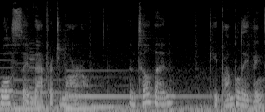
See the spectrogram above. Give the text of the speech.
we'll save that for tomorrow. Until then, keep on believing.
